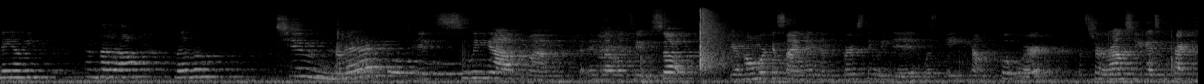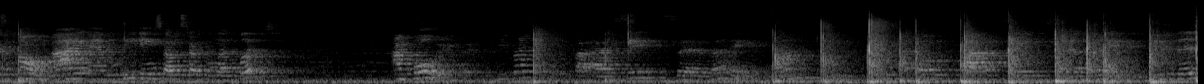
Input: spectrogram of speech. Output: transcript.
Naomi, and that um, level two, correct? It's swing out month in level two. So your homework assignment, and the first thing we did was eight count footwork. Let's turn around so you guys can practice at home. I am leading, so I will start with the left foot. I'm following. So keep right. Five, six, seven, eight. One, two, three, four, five, six, seven, eight. Do this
